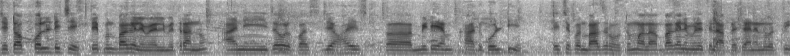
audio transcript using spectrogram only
जे टॉप क्वालिटीचे ते पण बघायला मिळेल मित्रांनो. आणि जवळपास जे हायस्ट मीडियम खाद गोल्टी त्याचे पण बाजारभाव तुम्हाला बघायला मिळतील आपल्या चॅनलवरती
